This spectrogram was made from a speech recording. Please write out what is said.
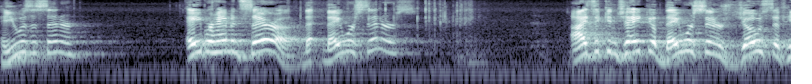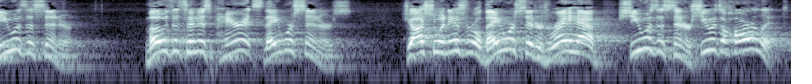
he was a sinner. Abraham and Sarah, they were sinners. Isaac and Jacob, they were sinners. Joseph, he was a sinner. Moses and his parents, they were sinners. Joshua and Israel, they were sinners. Rahab, she was a sinner. She was a harlot.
